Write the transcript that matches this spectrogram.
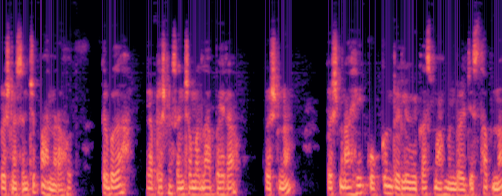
प्रश्नसंच पाहणार आहोत. तर बघा या प्रश्नसंचामधला हा पहिला प्रश्न प्रश्न आहे कोकण रेल्वे विकास महामंडळाची स्थापना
